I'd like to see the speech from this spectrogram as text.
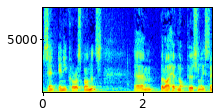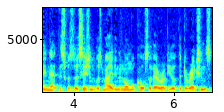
sent any correspondence, um, but I have not personally seen that. This was a decision that was made in the normal course of our review of the directions.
